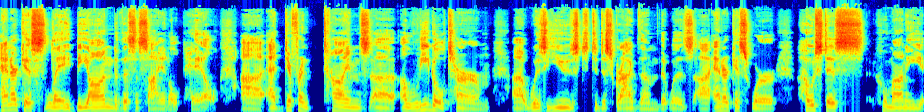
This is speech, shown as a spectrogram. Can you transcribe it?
Anarchists lay beyond the societal pale. Uh, at different times, uh, a legal term uh, was used to describe them that was uh, anarchists were hostis humani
